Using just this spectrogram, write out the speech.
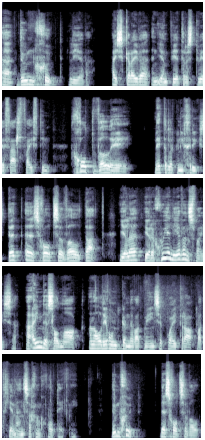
'n doen goed lewe. Hy skrywe in 1 Petrus 2 vers 15: God wil hê letterlik in die Grieks. Dit is God se wil dat julle deur 'n goeie lewenswyse 'n einde sal maak aan al die onkunde wat mense kwytraak wat geen insig in God het nie. Doen goed. Dis God se wil.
